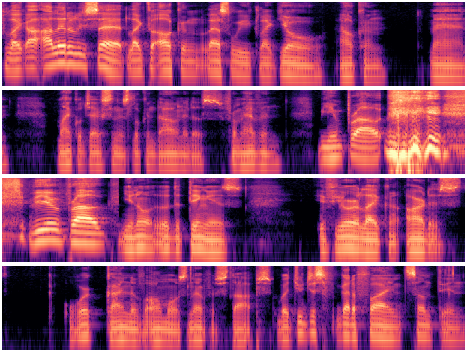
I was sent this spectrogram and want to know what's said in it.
Like I, I literally said like to alkin last week like yo alkin man michael jackson is looking down at us from heaven being proud being proud. You know uh, the thing is if you're like an artist work kind of almost never stops but you just gotta find something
